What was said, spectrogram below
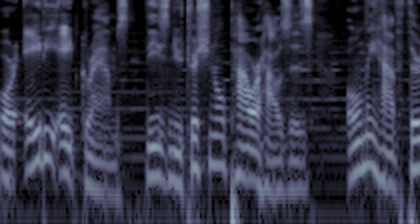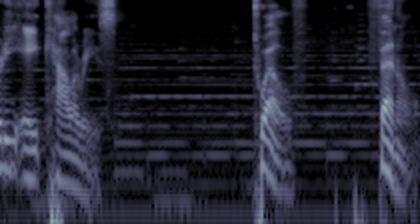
or 88 grams, these nutritional powerhouses only have 38 calories. 12. Fennel.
